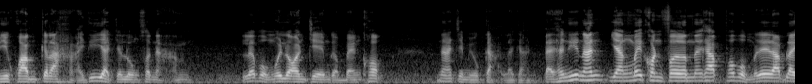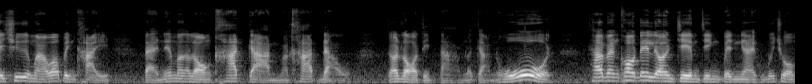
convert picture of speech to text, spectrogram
มีความกระหายที่อยากจะลงสนาม แล้วผมว่าลีออนเจมกับแบงคอก น่าจะมีโอกาสล้วกัน แต่ทั้งนี้นั้นยังไม่คอนเฟิร์มนะครับ เพราะผมไม่ได้รับรายชื่อมาว่าเป็นใคร แต่เนี่ยมาลองคาดการมาคาดเดา ก็รอติดตามแล้วกันโอ้โหถ้าแบงคอกได้ลีออนเจมจริงเป็นไงคุณผู้ชม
